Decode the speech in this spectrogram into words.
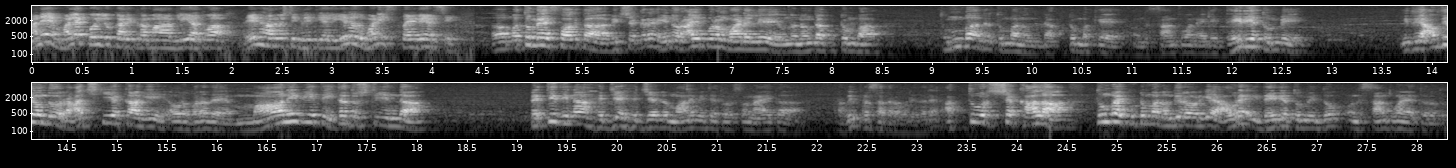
ಮನೆ ಮಳೆ ಕೊಯ್ಲು ಕಾರ್ಯಕ್ರಮ ಆಗಲಿ ಅಥವಾ ರೈನ್ ಹಾರ್ವೆಸ್ಟಿಂಗ್ ರೀತಿಯಲ್ಲಿ ಏನಾದ್ರು ಮಾಡಿ ಪರಿಹರಿಸಿ. ಮತ್ತೊಮ್ಮೆ ಸ್ವಾಗತ ವೀಕ್ಷಕರೇ. ಏನು ರಾಯಪುರಂ ವಾರ್ಡಲ್ಲಿ ಒಂದು ನೊಂದ ಕುಟುಂಬ, ತುಂಬಾ ಅಂದ್ರೆ ತುಂಬಾ ನೊಂದ ಕುಟುಂಬಕ್ಕೆ ಒಂದು ಸಾಂತ್ವನ, ಇಲ್ಲಿ ಧೈರ್ಯ ತುಂಬಿ ಇದು ಯಾವುದೇ ಒಂದು ರಾಜಕೀಯಕ್ಕಾಗಿ ಅವರು ಬರದೆ ಮಾನವೀಯತೆ ಹಿತದೃಷ್ಟಿಯಿಂದ ಪ್ರತಿದಿನ ಹೆಜ್ಜೆ ಹೆಜ್ಜೆಯಲ್ಲೂ ಮಾನವೀಯತೆ ತೋರಿಸುವ ನಾಯಕ ರವಿಪ್ರಸಾದ್ ಅವರಿದ್ದಾರೆ ಹತ್ತು ವರ್ಷ ಕಾಲ ತುಂಬಾ ಈ ಕುಟುಂಬ ನೊಂದಿರೋರಿಗೆ ಅವರೇ ಈ ಧೈರ್ಯ ತುಂಬಿದ್ದು ಒಂದು ಸಾಂತ್ವನ ಹೇಳ್ತಿರೋದು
